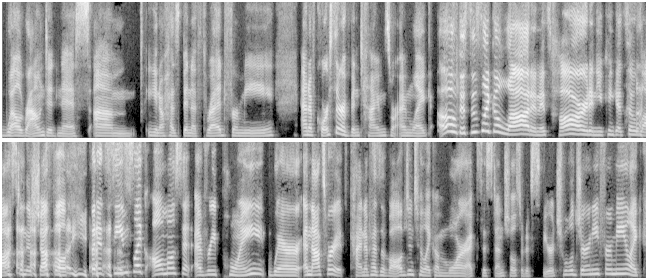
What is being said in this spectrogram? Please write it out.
well-roundedness um you know has been a thread for me. And of course there have been times where i'm like oh this is like a lot and it's hard and you can get so lost in the shuffle. Yes. but it seems like almost at every point where and that's where it kind of has evolved into like a more existential sort of spiritual journey for me. Like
